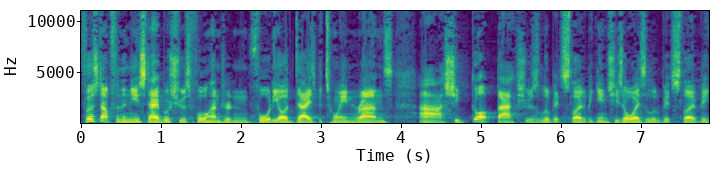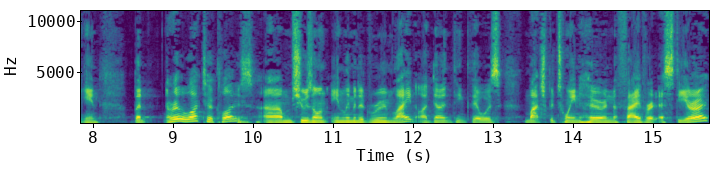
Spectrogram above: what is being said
first up for the new stable, she was 440 odd days between runs. Uh, she got back. She was a little bit slow to begin. She's always a little bit slow to begin. But I really liked her close. Um, she was on in limited room late. I don't think there was much between her and the favourite Astero.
